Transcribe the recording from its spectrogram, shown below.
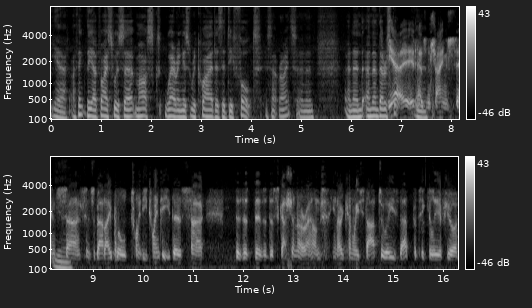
yeah, I think the advice was uh, mask wearing is required as a default. Is that right? And then, and then, and then there is. Yeah, it hasn't changed since yeah. uh, since about April 2020. There's uh, there's a there's a discussion around you know can we start to ease that, particularly if you're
